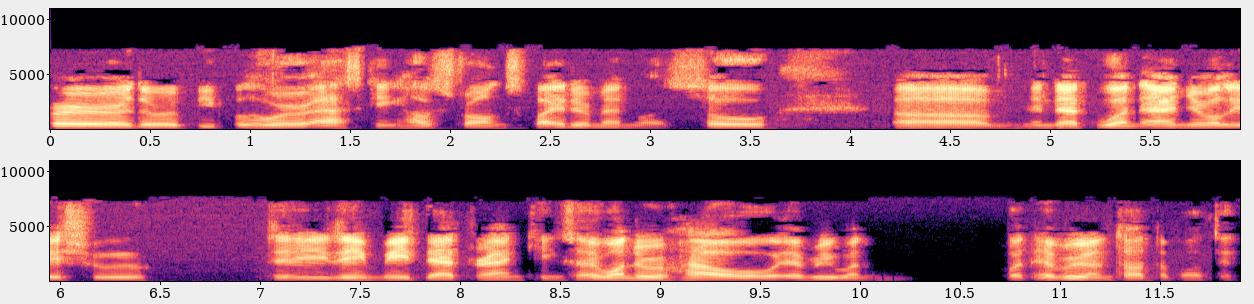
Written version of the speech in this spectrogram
were there were people who were asking how strong Spider-Man was. So, um, in that one annual issue, they they made that ranking. So I wonder how everyone, what everyone thought about it.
